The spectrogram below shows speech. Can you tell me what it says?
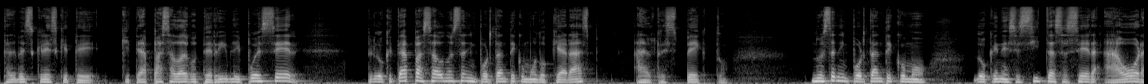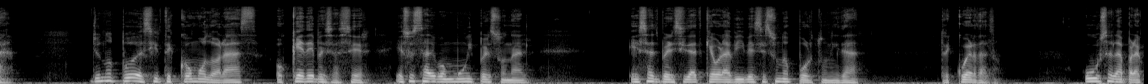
Tal vez crees que te, que te ha pasado algo terrible y puede ser, pero lo que te ha pasado no es tan importante como lo que harás al respecto. No es tan importante como lo que necesitas hacer ahora. Yo no puedo decirte cómo lo harás o qué debes hacer. Eso es algo muy personal. Esa adversidad que ahora vives es una oportunidad. Recuérdalo. Úsala para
